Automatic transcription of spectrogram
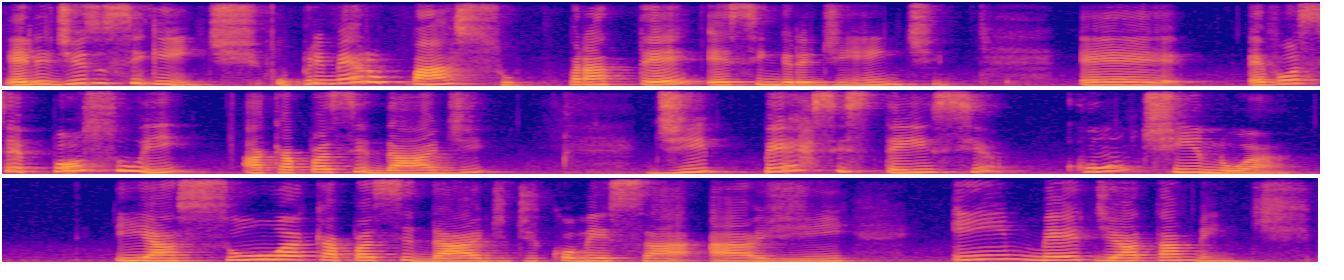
Ele diz o seguinte: o primeiro passo para ter esse ingrediente é, é você possuir a capacidade de persistência contínua e a sua capacidade de começar a agir imediatamente.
